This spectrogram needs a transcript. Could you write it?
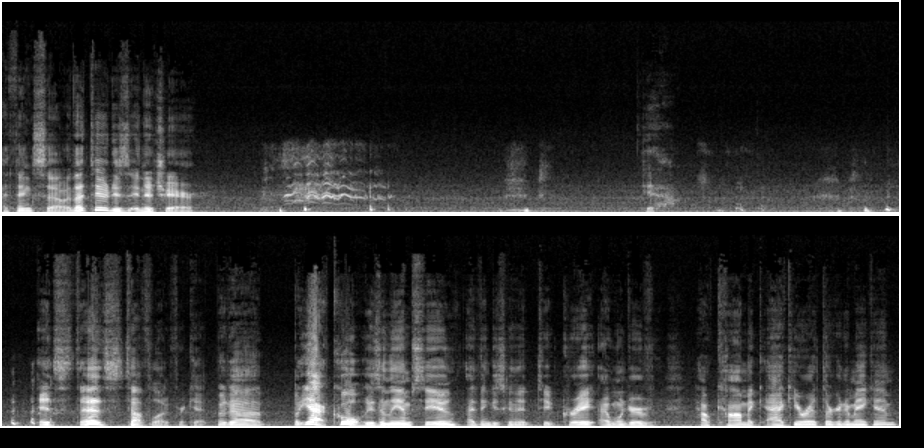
I think so. And that dude is in a chair. yeah. It's that's tough luck for Kit. But uh but yeah, cool. He's in the MCU. I think he's gonna do great. I wonder if, how comic accurate they're gonna make him.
